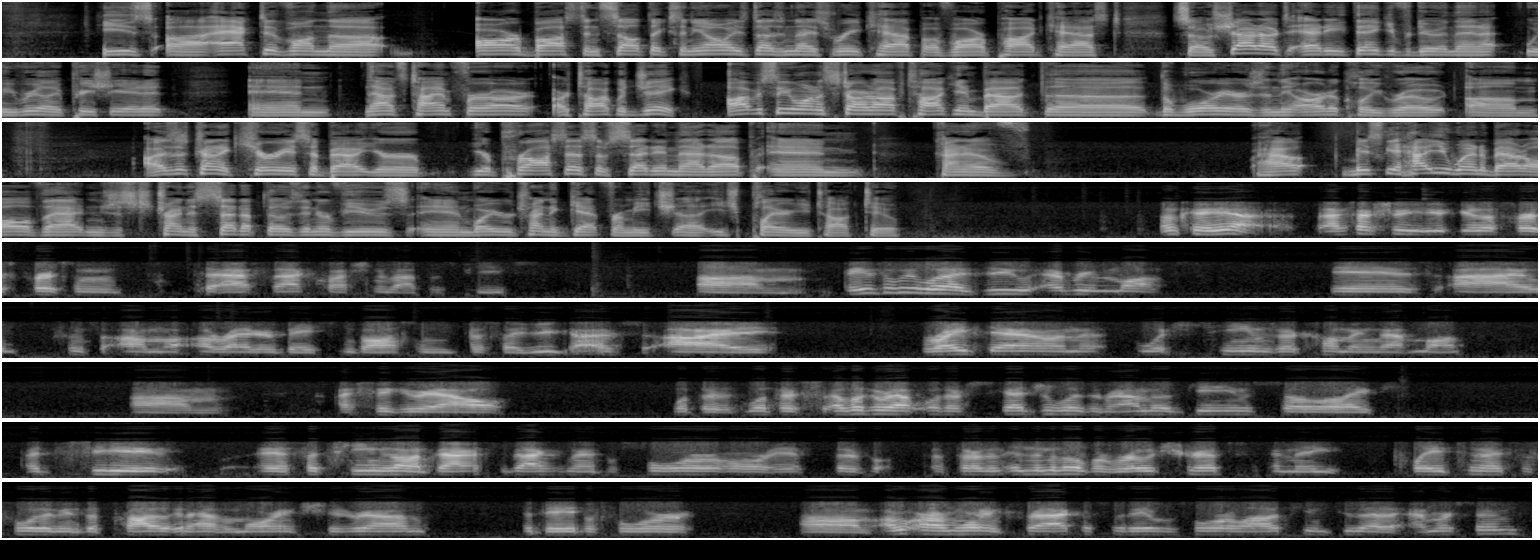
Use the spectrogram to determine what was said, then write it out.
He's uh, active on the our Boston Celtics, and he always does a nice recap of our podcast. So shout out to Eddie. Thank you for doing that. We really appreciate it. And now it's time for our, our talk with Jake. Obviously, we want to start off talking about the the Warriors and the article you wrote. Um, I was just kind of curious about your your process of setting that up and kind of how basically how you went about all of that and just trying to set up those interviews and what you were trying to get from each uh, each player you talked to. Okay, yeah, that's actually you're the first person to ask that question about this piece. Um, basically, what I do every month is I, since I'm a writer based in Boston, just like you guys, I write down which teams are coming that month. Um, I figure out what their what their I look around what their schedule is around those games. So like, I'd see if a team's on a back-to-back the night before, or if they're if they're in the middle of a road trip and they played two nights before, that means they're probably going to have a morning shoot around the day before, um, or a morning practice the day before. A lot of teams do that at Emerson,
